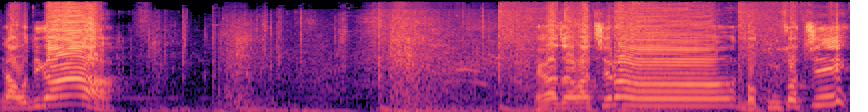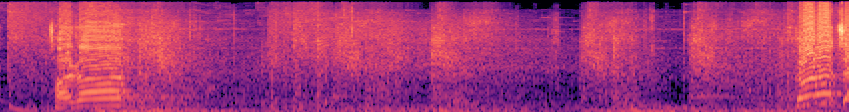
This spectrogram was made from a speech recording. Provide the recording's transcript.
야 어디가? 내가 잡았지롱. 너 궁 썼지? 잘가. 그렇지!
